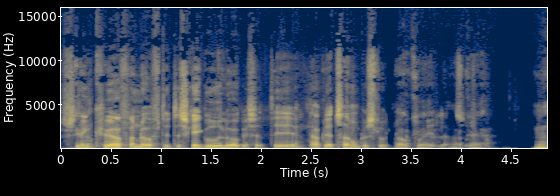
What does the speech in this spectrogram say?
siger Den du. kører fornuftigt. Det skal ikke udelukkes, at det, der bliver taget nogle beslutninger Okay, på et eller andet okay. Hmm.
